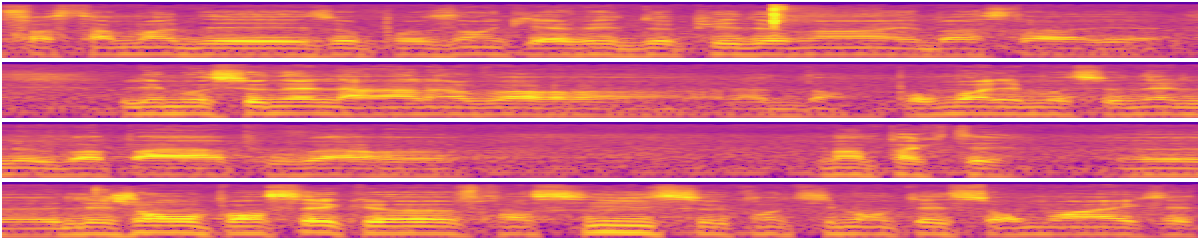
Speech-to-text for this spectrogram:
face à moi des opposants qui avaient deux pieds de main et basta. Euh, L'émotionnel n'a rien à voir euh, là-dedans. Pour moi, l'émotionnel ne va pas pouvoir m'impacter. Les gens ont pensé que Francis, quand il montait sur moi, etc.,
